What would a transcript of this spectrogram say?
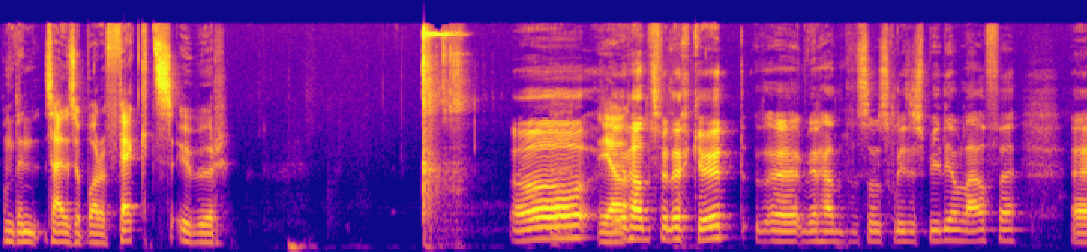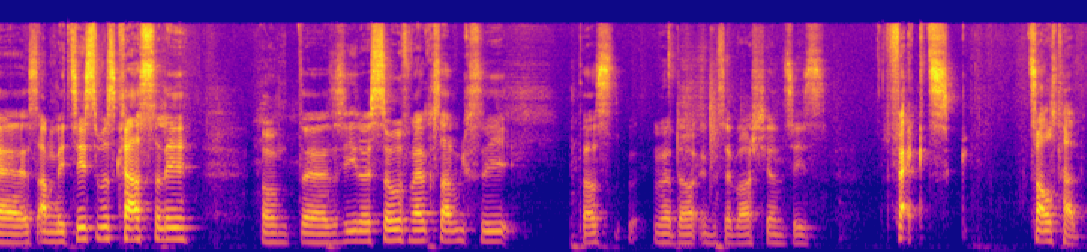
Und dann sagt er so ein paar Facts über, Oh, Ja. ihr habt es vielleicht gehört, äh, wir haben so ein kleines Spiel am Laufen, äh, das Anglizismus-Kasseli. Und äh, Siro war so aufmerksam, gewesen, dass wir da im Sebastian sein Facts gezahlt hat.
